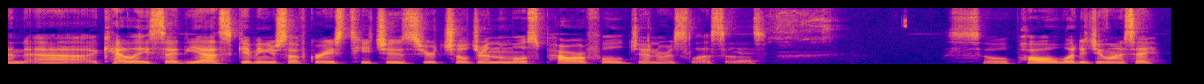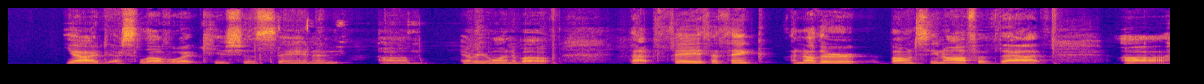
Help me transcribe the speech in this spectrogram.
And uh, Kelly said, yes, giving yourself grace teaches your children the most powerful, generous lessons. Yes. So, Paul, what did you want to say? Yeah, I just love what Keisha's saying and um, everyone about that faith. I think another bouncing off of that, uh,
